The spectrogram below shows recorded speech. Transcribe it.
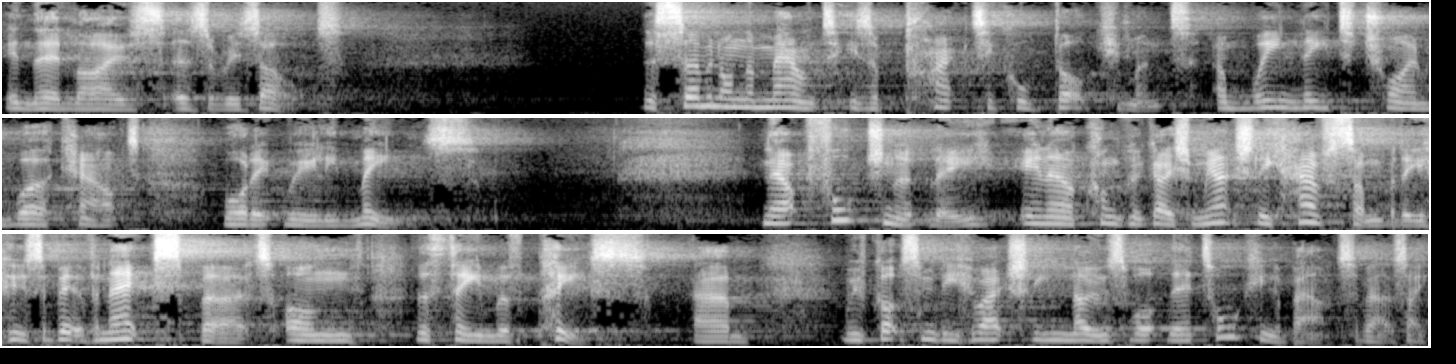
in their lives as a result. The Sermon on the Mount is a practical document, and we need to try and work out what it really means. Now, fortunately, in our congregation, we actually have somebody who's a bit of an expert on the theme of peace. Um, we've got somebody who actually knows what they're talking about. About saying,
